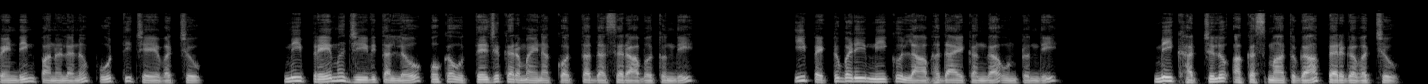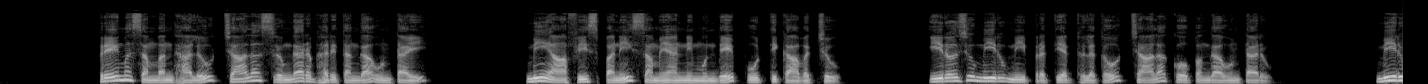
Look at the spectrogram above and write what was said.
పెండింగ్ పనులను పూర్తి చేయవచ్చు. మీ ప్రేమ జీవితంలో ఒక ఉత్తేజకరమైన కొత్త దశ రాబోతుంది. ఈ పెట్టుబడి మీకు లాభదాయకంగా ఉంటుంది. మీ ఖర్చులు అకస్మాత్తుగా పెరగవచ్చు. ప్రేమ సంబంధాలు చాలా శృంగారభరితంగా ఉంటాయి. మీ ఆఫీస్ పని సమయాన్ని ముందే పూర్తి కావచ్చు. ఈరోజు మీరు మీ ప్రత్యర్థులతో చాలా కోపంగా ఉంటారు. మీరు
